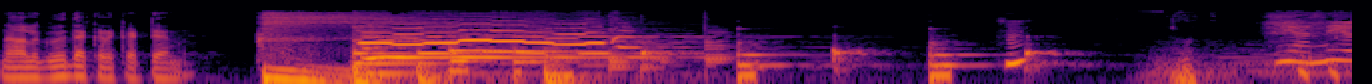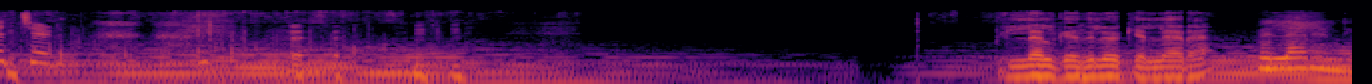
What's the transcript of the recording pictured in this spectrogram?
నాలుగోది అక్కడ కట్టాను. వచ్చాడు. పిల్లల గదిలోకి వెళ్ళారా? వెళ్ళారండి.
